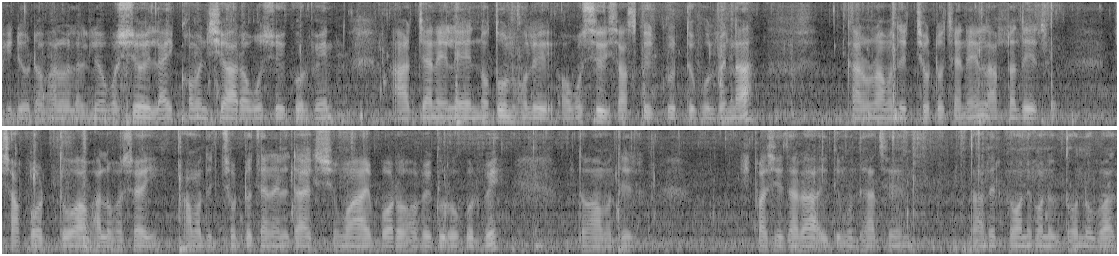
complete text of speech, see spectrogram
ভিডিওটা ভালো লাগলে অবশ্যই লাইক কমেন্ট শেয়ার অবশ্যই করবেন। আর চ্যানেলে নতুন হলে অবশ্যই সাবস্ক্রাইব করতে ভুলবেন না। কারণ আমাদের ছোট চ্যানেল আপনাদের সাপোর্ট দোয়া, ভালোবাসাই আমাদের ছোট্ট চ্যানেলটা এক সময় বড় হবে গ্রো করবে। তো আমাদের পাশে যারা ইতিমধ্যে আছেন তাদেরকে অনেক অনেক ধন্যবাদ।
